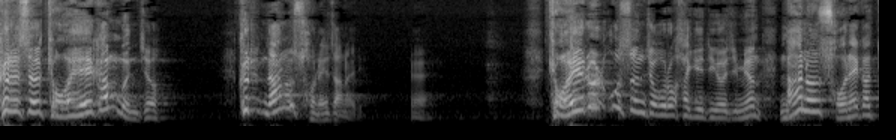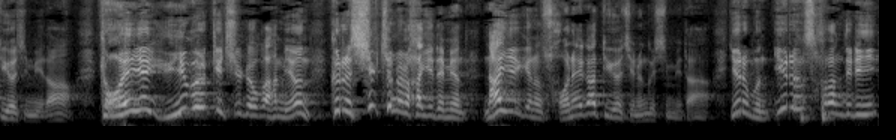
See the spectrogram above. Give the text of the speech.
그래서 교회가 먼저, 그리고 나는 손해잖아요. 예. 교회를 우선적으로 하게 되어지면 나는 손해가 되어집니다. 교회에 유익을 끼치려고 하면 그런 실천을 하게 되면 나에게는 손해가 되어지는 것입니다. 여러분, 이런 사람들이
